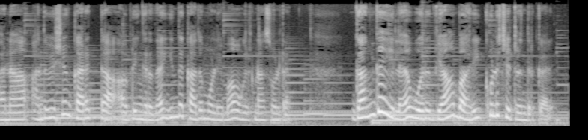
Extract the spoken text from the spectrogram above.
ஆனால் அந்த விஷயம் கரெக்டா அப்படிங்கிறத இந்த கதை மூலயமா உங்களுக்கு நான் சொல்கிறேன் கங்கையில் ஒரு வியாபாரி குளிச்சிட்டு இருந்திருக்காரு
